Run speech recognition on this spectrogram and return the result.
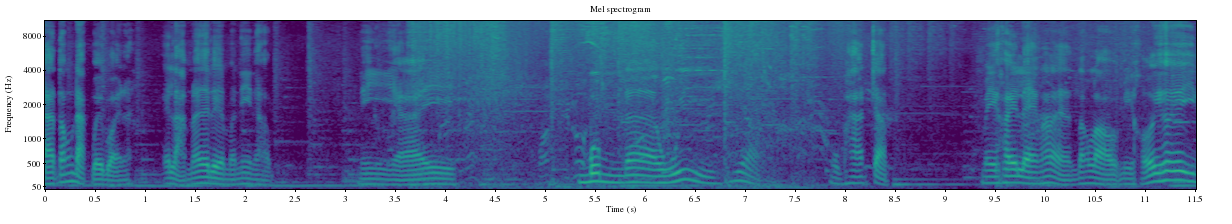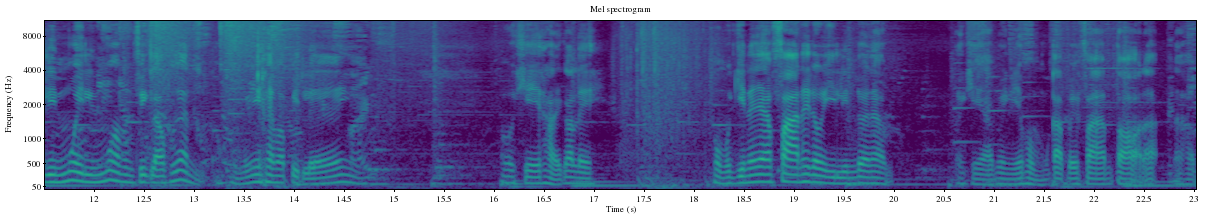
ดาต้องดักบ่อยๆนะ ไอหลามน่าจะเดินมานี่นะครับ นี่ไงบุ้มได้อุ้ยเฮียโหพาจัด ไม่ค่อยแรงเท่าไหร่ต้องรอมีเฮ้ยเฮ้ยอีลินมั่วอีลินมั่วมันฟิกแล้วเพื่อนผมไม่มีใครมาปิดเลย โอเคถอยก่อนเลย ผมเมื่อกี้น่าจะฟาดให้โดนอีลินด้วยนะครับโอเคครับอย่างนี้ผมกลับไปฟาร์มต่อและนะครับ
